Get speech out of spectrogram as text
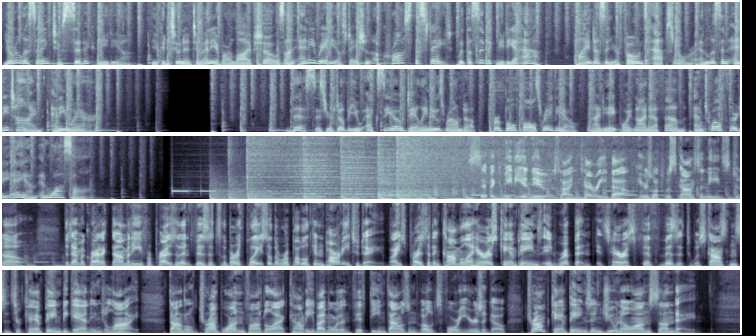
You're listening to Civic Media. You can tune into any of our live shows on any radio station across the state with the Civic Media app. Find us in your phone's app store and listen anytime, anywhere. This is your WXCO Daily News Roundup for Bull Falls Radio, 98.9 FM and 1230 AM in Wausau. Civic Media News, I'm Terry Bell. Here's what Wisconsin needs to know. The Democratic nominee for president visits the birthplace of the Republican Party today. Vice President Kamala Harris campaigns in Ripon. It's Harris' fifth visit to Wisconsin since her campaign began in July. Donald Trump won Fond du Lac County by more than 15,000 votes four years ago. Trump campaigns in Juneau on Sunday.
